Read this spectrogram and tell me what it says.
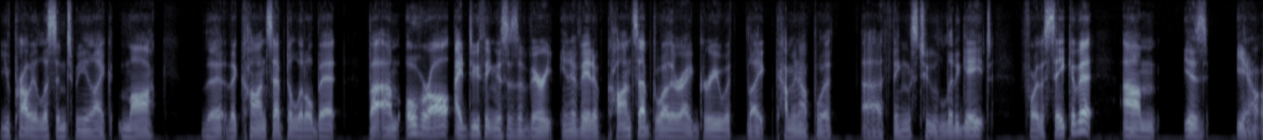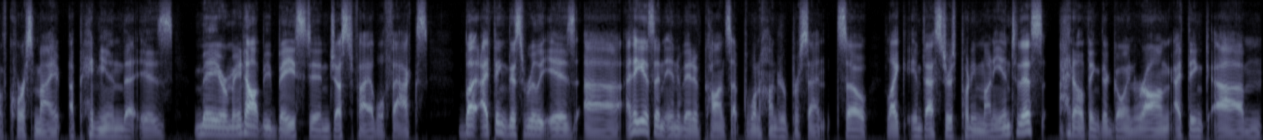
you probably listened to me like mock the the concept a little bit, But um, overall, I do think this is a very innovative concept. Whether I agree with like coming up with uh, things to litigate for the sake of it um, is, you know, of course, my opinion that is may or may not be based in justifiable facts. But I think this really is, uh, I think it's an innovative concept, 100%. So, like investors putting money into this, I don't think they're going wrong. I think, um,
